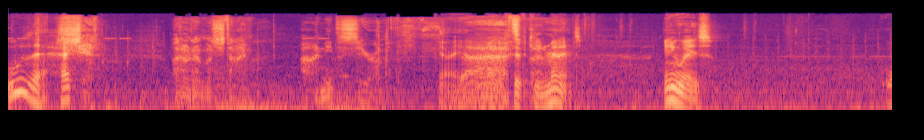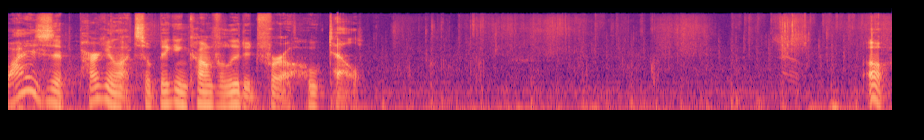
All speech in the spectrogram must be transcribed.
Who the heck? Shit. I don't have much time. Ah, I need the serum. Yeah, I have another 15 better. minutes. Anyways, why is the parking lot so big and convoluted for a hotel? Oh.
